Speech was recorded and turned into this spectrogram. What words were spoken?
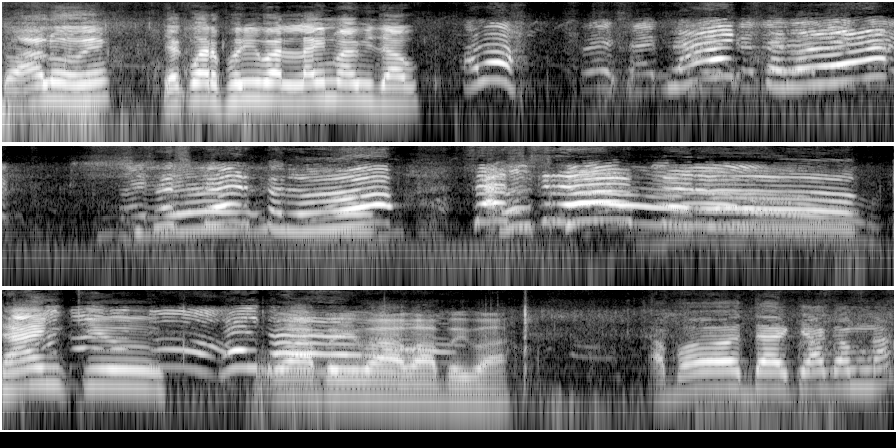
તો હાલો હવે એકવાર ફરી વાર લાઈનમાં આવી જાવ. હાલો. લાઈક કરો. સબસ્ક્રાઇબ કરો. સબસ્ક્રાઇબ કરો. થેન્ક યુ વાહ ભાઈ વાહ વાહ ભાઈ વાહ. આ બધા ક્યાં ગામના?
